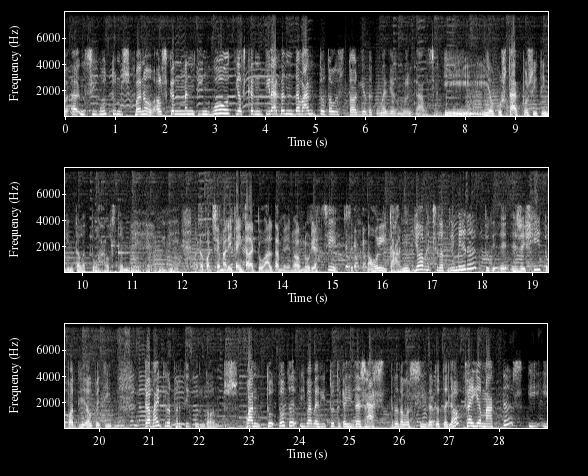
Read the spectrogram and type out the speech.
eh, han sigut uns... Bueno, els que han mantingut i els que han tirat endavant tota la història de comèdies musicals. I, i al costat, doncs, hi tinc intel·lectuals, també, eh? vull dir... Bueno, pot ser marica intel·lectual, també, no, Núria? Sí, sí. No, i tant. Jo vaig ser la primera, tu, eh, és així, tu pot dir el petit, que vaig repartir condons. Quan to, tot, hi va haver-hi tot aquell desastre de la sida, tot allò, fèiem actes i, i,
